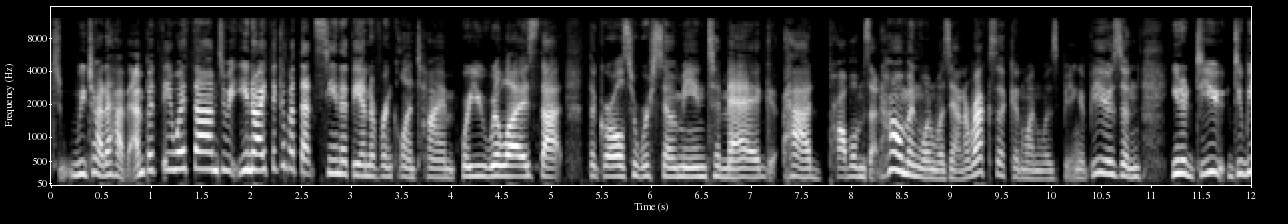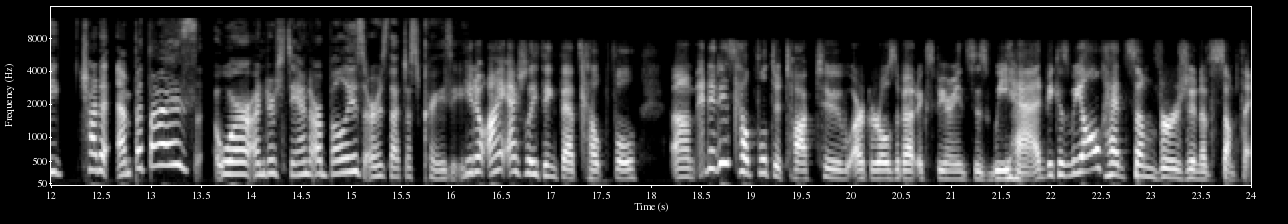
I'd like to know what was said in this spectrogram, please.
do we try to have empathy with them? Do we, you know, I think about that scene at the end of Wrinkle in Time where you realize that the girls who were so mean to Meg had problems at home, and one was anorexic and one was being abused. And you know, do you do we try to empathize or understand our bullies, or is that just crazy? You know, I actually think that's helpful. Um, and it is helpful to talk to our girls about experiences we had because we all had some version of something.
